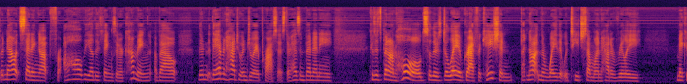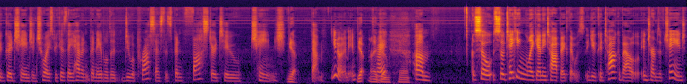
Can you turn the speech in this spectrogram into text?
But now it's setting up for all the other things that are coming about. They're, they haven't had to enjoy a process. There hasn't been any because it's been on hold, so there's delay of gratification, but not in the way that would teach someone how to really make a good change in choice because they haven't been able to do a process that's been fostered to change Yeah. them. You know what I mean? Yep. I Right? do. Yeah. So so taking like any topic that was you could talk about in terms of change,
